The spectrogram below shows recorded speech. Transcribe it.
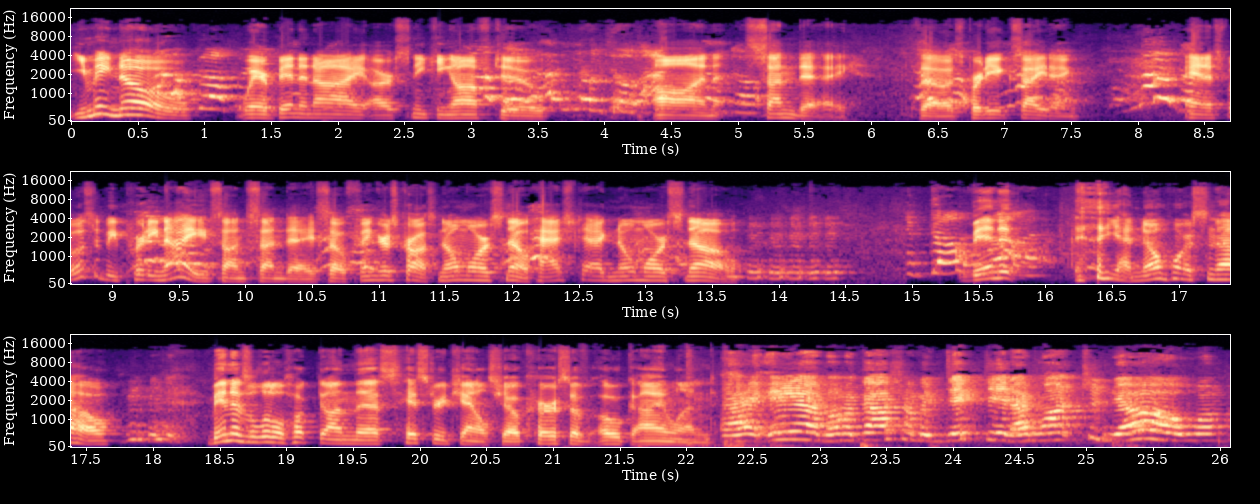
you may know where Bin and I are sneaking off to on Sunday. So it's pretty exciting. And it's supposed to be pretty nice on Sunday, so fingers crossed, no more snow. Hashtag no more snow. Bin, yeah, no more snow. Bin is a little hooked on this History Channel show, Curse of Oak Island. I am. Oh my gosh, I'm addicted. I want to know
